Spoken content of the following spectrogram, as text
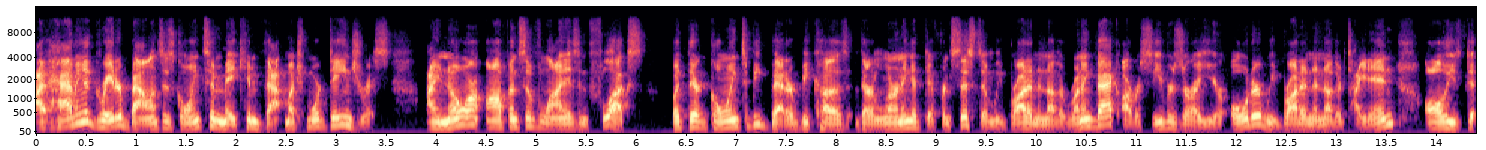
having a greater balance is going to make him that much more dangerous. I know our offensive line is in flux, but they're going to be better because they're learning a different system. We brought in another running back. Our receivers are a year older. We brought in another tight end. All these d-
